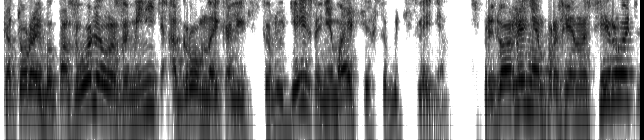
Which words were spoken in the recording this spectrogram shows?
которая бы позволила заменить огромное количество людей, занимающихся вычислением. С предложением профинансировать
